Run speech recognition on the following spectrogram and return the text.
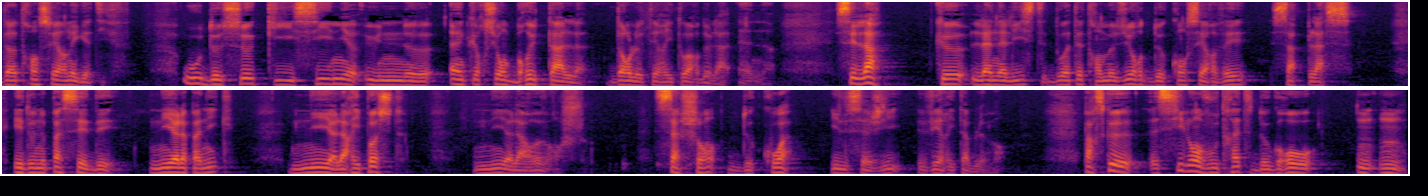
d'un transfert négatif, ou de ceux qui signent une incursion brutale dans le territoire de la haine. C'est là que l'analyste doit être en mesure de conserver sa place et de ne pas céder ni à la panique, ni à la riposte, ni à la revanche, sachant de quoi il s'agit véritablement. Parce que si l'on vous traite de gros hum, hum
